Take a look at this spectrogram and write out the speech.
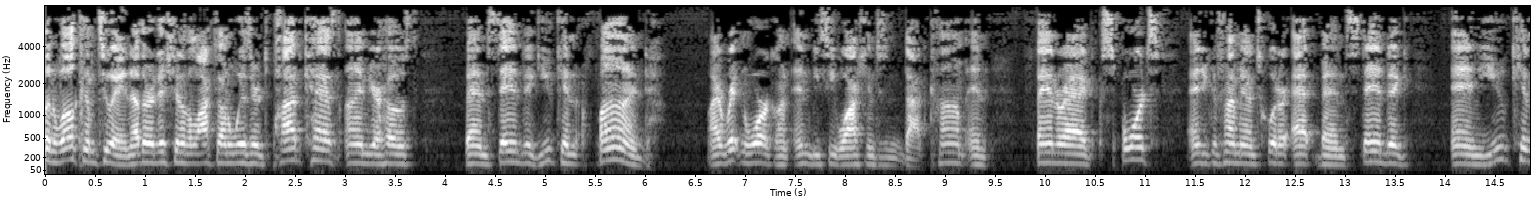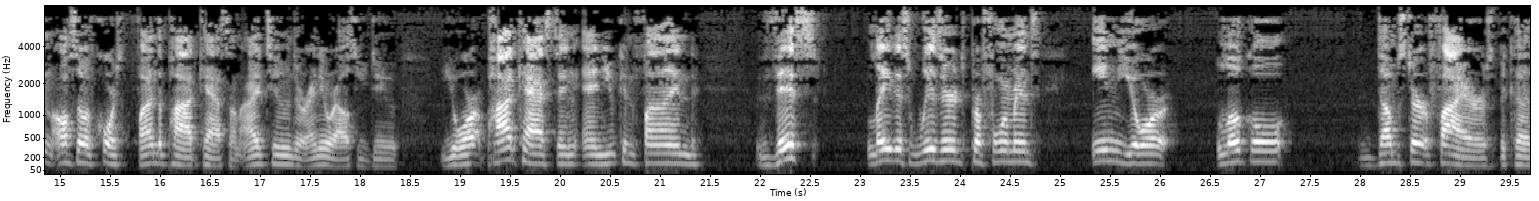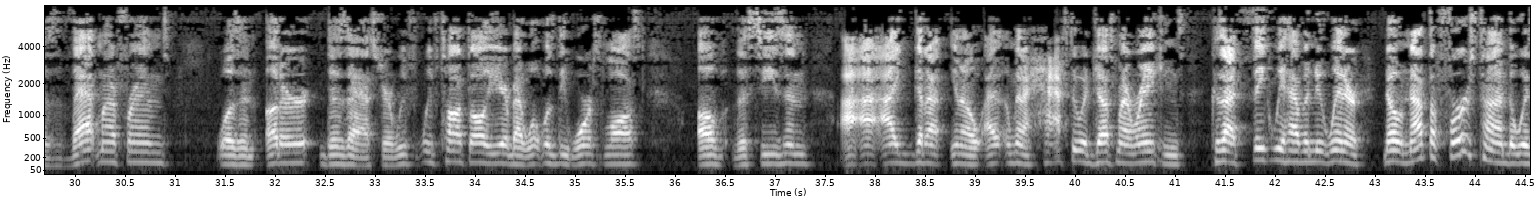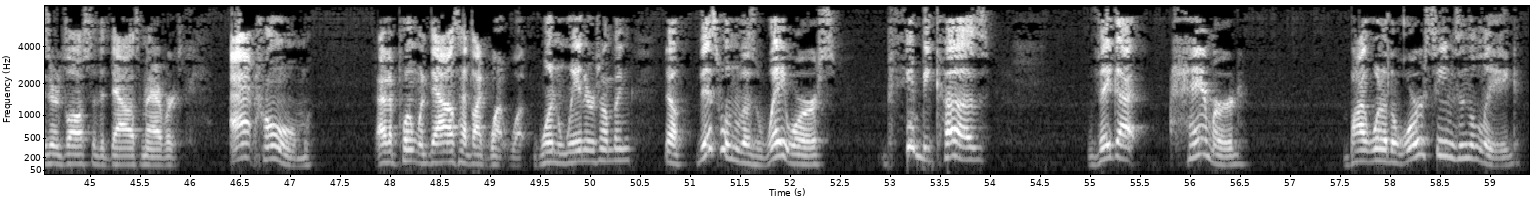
And welcome to another edition of the Locked On Wizards podcast. I'm your host, Ben Standig. You can find my written work on NBCWashington.com and FanRag Sports, and you can find me on Twitter at Ben Standig. And you can also, of course, find the podcast on iTunes or anywhere else you do your podcasting, and you can find this latest Wizards performance in your local dumpster fires because that, my friends, was an utter disaster. We've we've talked all year about what was the worst loss of the season. I, I, I gonna you know I, I'm gonna have to adjust my rankings because I think we have a new winner. No, not the first time the Wizards lost to the Dallas Mavericks at home at a point when Dallas had like what what one win or something. No, this one was way worse because they got hammered by one of the worst teams in the league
